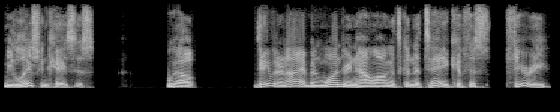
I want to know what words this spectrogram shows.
mutilation cases. Well, David and I have been wondering how long it's going to take if this theory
